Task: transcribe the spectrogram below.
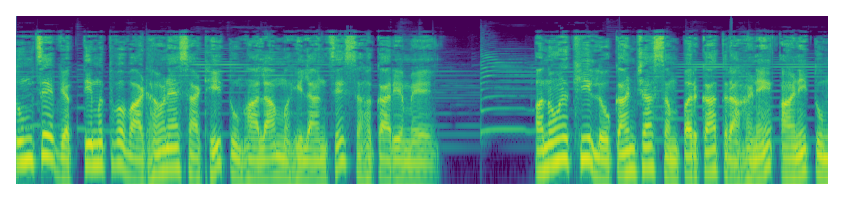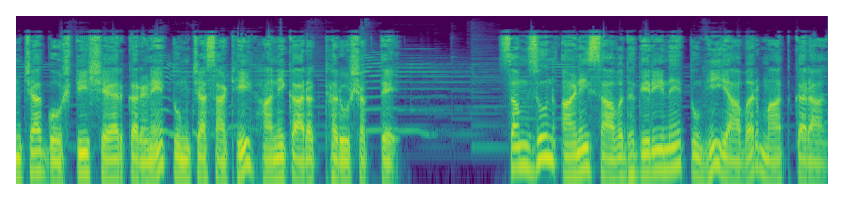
तुमचे व्यक्तिमत्व वाढवण्यासाठी तुम्हाला महिलांचे सहकार्य मिळेल. अनोळखी लोकांच्या संपर्कात राहणे आणि तुमच्या गोष्टी शेअर करणे तुमच्यासाठी हानिकारक ठरू शकते. समजून आणि सावधगिरीने तुम्ही यावर मात कराल.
